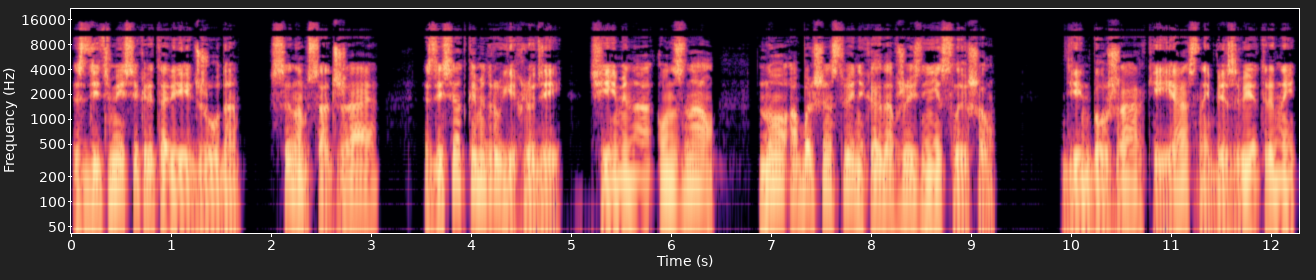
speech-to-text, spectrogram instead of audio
с детьми секретарей Джуда, сыном Саджая, с десятками других людей, чьи имена он знал, но о большинстве никогда в жизни не слышал. День был жаркий, ясный, безветренный,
